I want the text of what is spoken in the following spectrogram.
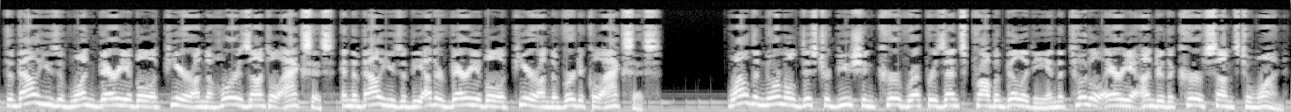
The values of one variable appear on the horizontal axis, and the values of the other variable appear on the vertical axis. While the normal distribution curve represents probability and the total area under the curve sums to 1.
